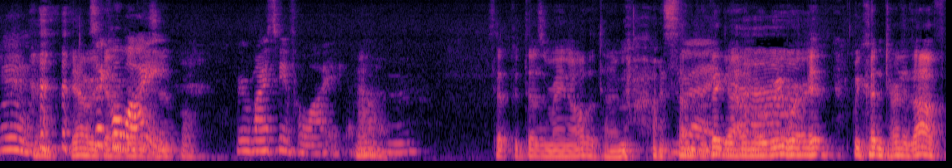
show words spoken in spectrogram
Mm. yeah, yeah. We've like got a good Hawaii. example. It reminds me of Hawaii. Yeah. Mhm. Except it doesn't rain all the time. Some Right. big island where we were, it, we couldn't turn it off.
